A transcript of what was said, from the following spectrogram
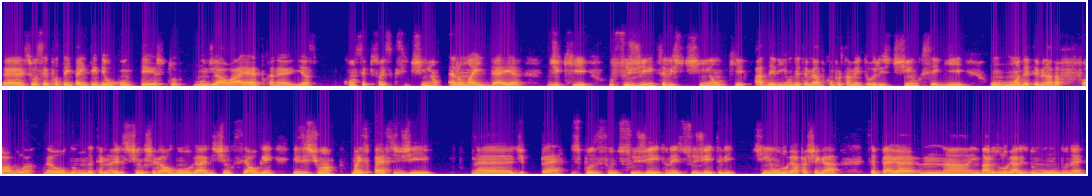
É, se você for tentar entender o contexto mundial à época, né, e as concepções que se tinham, era uma ideia de que os sujeitos eles tinham que aderir a um determinado comportamento, eles tinham que seguir um, uma determinada fórmula, né, ou um determinado, eles tinham que chegar a algum lugar, eles tinham que ser alguém. Existia uma, uma espécie de, é, de pré-disposição de sujeito, né? Esse sujeito ele tinha um lugar para chegar. Você pega na, em vários lugares do mundo, né,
